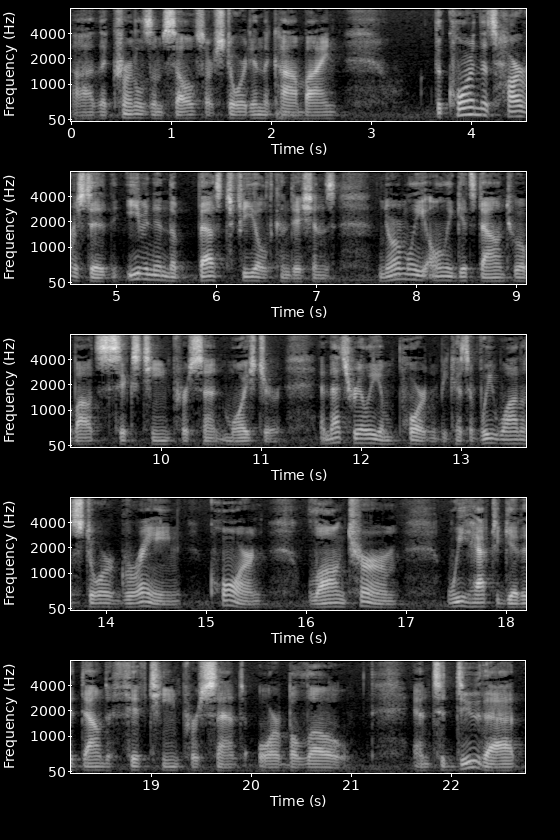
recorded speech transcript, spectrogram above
Uh, the kernels themselves are stored in the combine. The corn that's harvested, even in the best field conditions, normally only gets down to about 16% moisture. And that's really important because if we want to store grain, corn, long term, we have to get it down to 15% or below. And to do that,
